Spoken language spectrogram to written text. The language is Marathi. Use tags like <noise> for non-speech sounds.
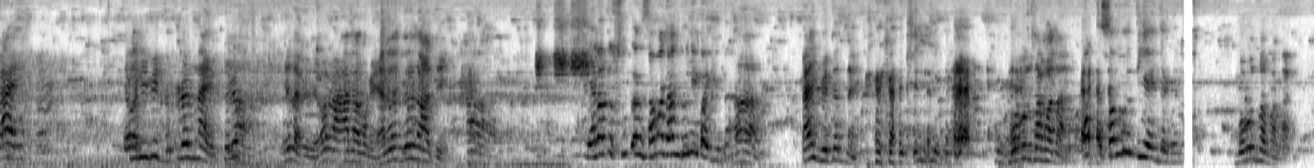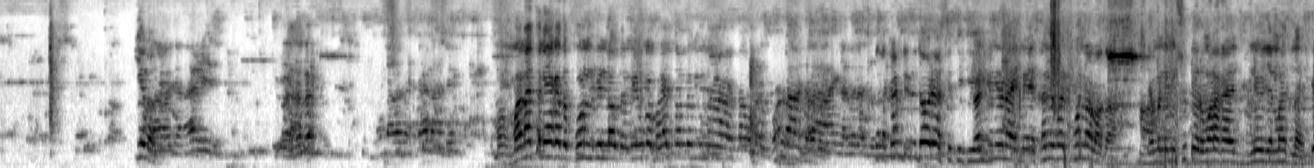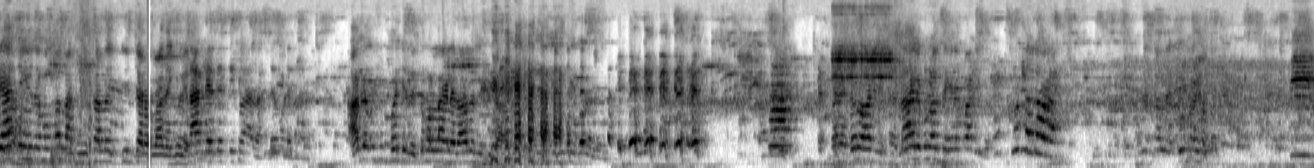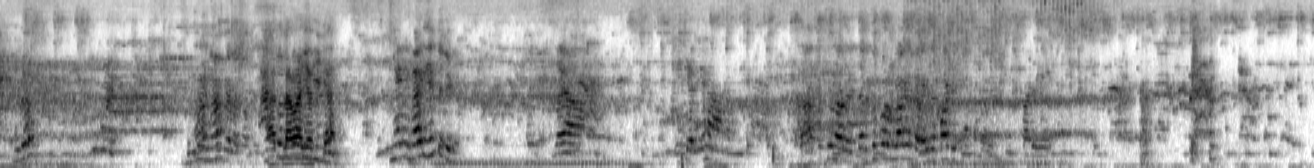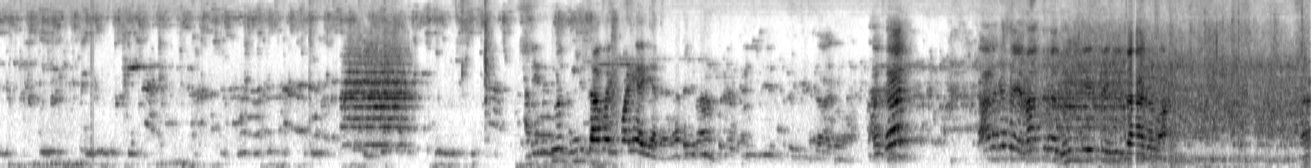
काय? कोणी बी धुतलं नाही. सगळं हे. बघा आला बघा ह्याला जर नाते हा. त्याला तर सुख आणि समाधान दोन्ही पाहिजे ना. हा. काही भेटत नाही. <laughs> <laughs> बघून समाधान. समृद्धी आहे यांच्याकडे. बघून समाधान ये बघा मग म्हणायचं नाही एखादा फोन बिन लावतो मी उगा बाहेर चाललो मी फोन त्याला कंटिन्यू दौरे असते तिची. कंटिन्यू नाही मी खाली फोन लावला होता. त्यामुळे मी सुट्टीवर मला काय नियोजन माहीत नाही. त्या मग मला मी चाललो तीन चार लागले घेऊन ती आपल्या कशी बड्डे तुम्हाला लागल्या तर अजून. लागले करू. कुठला दौरा. हात लावायच्यात का? नाही नाही, गाडी येते का? आता आणि दिवस घरी दाखवायची पाळी आली आता गाणं कसं आहे? रात्र धुंदीत ही जागवा. हा?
